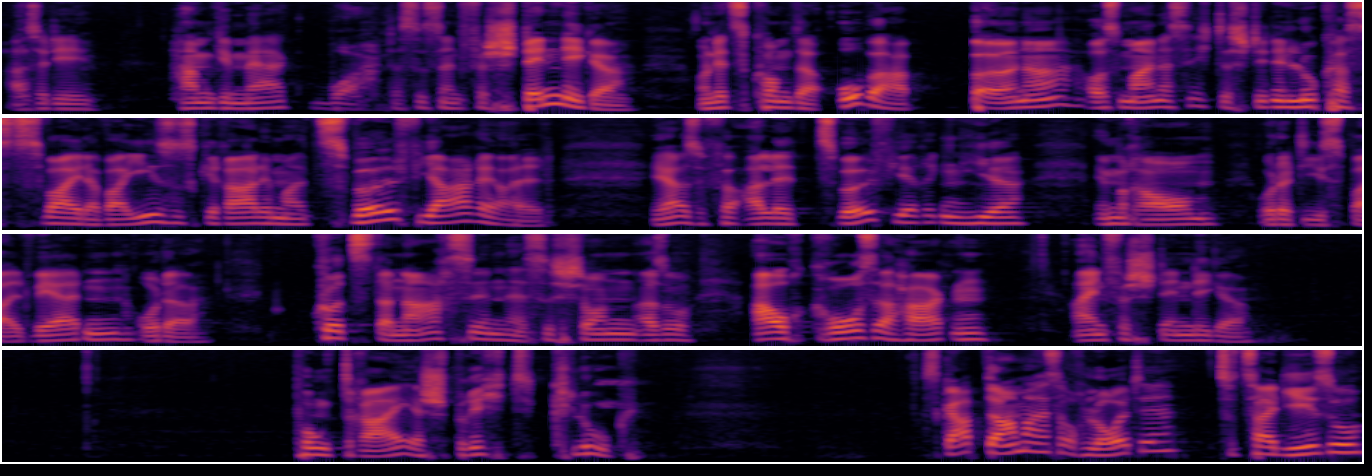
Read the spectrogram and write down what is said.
Also die haben gemerkt, boah, das ist ein Verständiger. Und jetzt kommt der Oberburner aus meiner Sicht, das steht in Lukas 2, da war Jesus gerade mal zwölf Jahre alt. Ja, also für alle Zwölfjährigen hier im Raum oder die es bald werden oder kurz danach sind, es ist schon, also auch großer Haken, ein Verständiger. Punkt 3, er spricht klug. Es gab damals auch Leute zur Zeit Jesu,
